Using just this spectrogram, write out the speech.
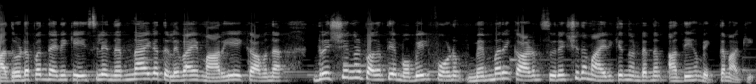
അതോടൊപ്പം തന്നെ കേസിലെ നിർണായക തെളിവായി മാറിയേക്കാവുന്ന ദൃശ്യങ്ങൾ പകർത്തിയ മൊബൈൽ ഫോണും മെമ്മറി കാർഡും സുരക്ഷിതമായിരിക്കുന്നുണ്ടെന്നും അദ്ദേഹം വ്യക്തമാക്കി.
